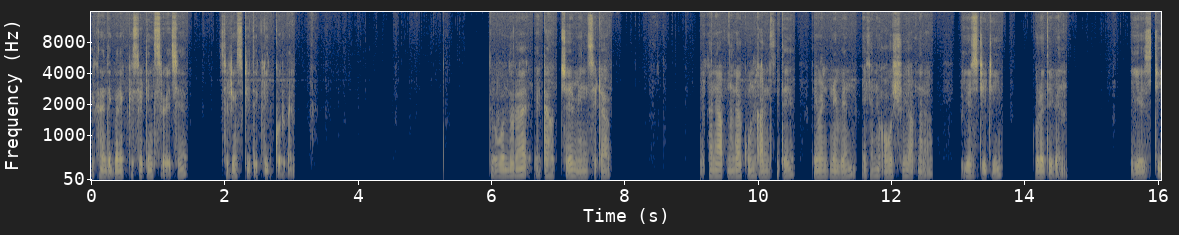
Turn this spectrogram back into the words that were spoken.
এখানে দেখবেন একটি সেটিংস রয়েছে। সেটিংসটিতে ক্লিক করবেন। তো বন্ধুরা, এটা হচ্ছে মেন সেট এখানে আপনারা কোন কারেন্সিতে পেমেন্ট নেবেন, এখানে অবশ্যই আপনারা ইউএসডিটি করে দেবেন। ইউএসডি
